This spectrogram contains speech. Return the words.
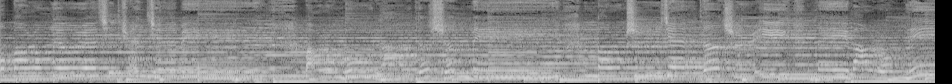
我包容六月清泉结冰包容不老的生命，包容世界的迟疑，没包容你。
